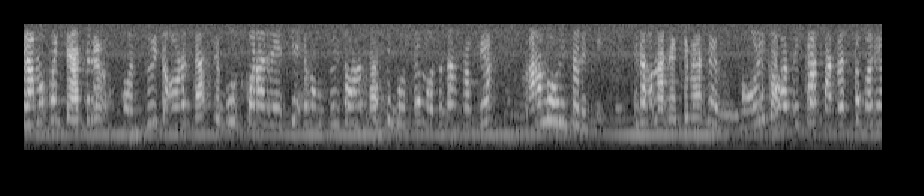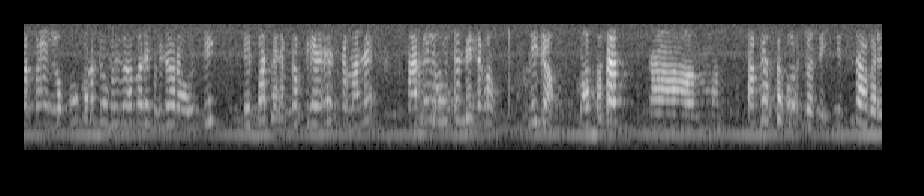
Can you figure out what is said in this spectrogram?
ଗ୍ରାମ ପଞ୍ଚାୟତରେ ଦୁଇଶହ ଅଣଚାଶଟି ବୁଥ କରାଯାଇଛି ଏବଂ ଦୁଇଶହ ଅଣଚାଶଟି ବୁଥରେ ମତଦାନ ପ୍ରକ୍ରିୟା ଆରମ୍ଭ ହୋଇସାରିଛି କିନ୍ତୁ ଆମେ ଦେଖିବା ଯେ ମୌଳିକ ଅଧିକାର ସାବ୍ୟସ୍ତ କରିବା ପାଇଁ ଲୋକଙ୍କର ଯୋଉ ଭାବରେ ଭିଡ ରହୁଛି ନିର୍ବାଚନୀ ପ୍ରକ୍ରିୟାରେ ସେମାନେ ସାମିଲ ହୋଇଛନ୍ତି ଏବଂ ନିଜ ମତଦାନ ସାବ୍ୟସ୍ତ କରୁଛନ୍ତି ନିଶ୍ଚିତ ଭାବରେ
